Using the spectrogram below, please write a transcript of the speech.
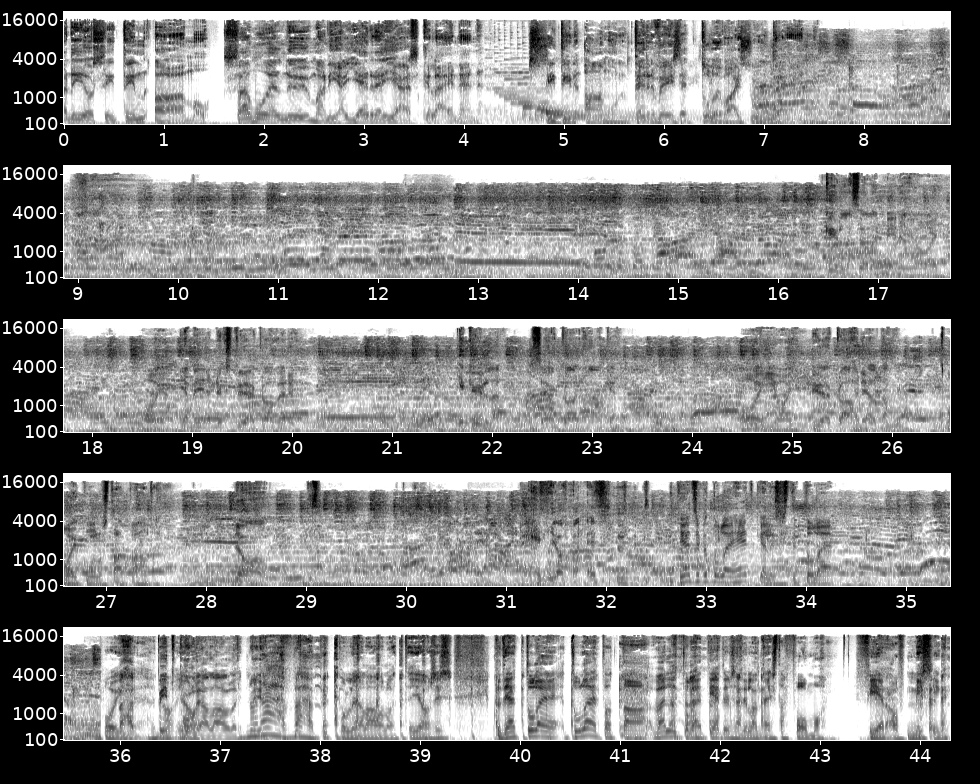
Radio Cityn aamu. Samuel Nyyman ja Jere Jäskeläinen. Cityn aamun terveiset tulevaisuuteen. Kyllä se olen minä. Oi. Oi. Ja meidän yksi työkaveri. Ja kyllä, se on karaoke. Oi, oi. Yö kahdelta. Oi, kuulostaa pahalta. Joo. Joo, Tiedätkö, kun tulee hetkellisesti, tulee... Oi, Vähän pitbullia joo. laulettiin. No vähän, vähän pitbullia lauloitte, joo. Siis, kun tiedät, tulee, tulee tota, välillä tulee tietyissä tilanteista FOMO, fear of missing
